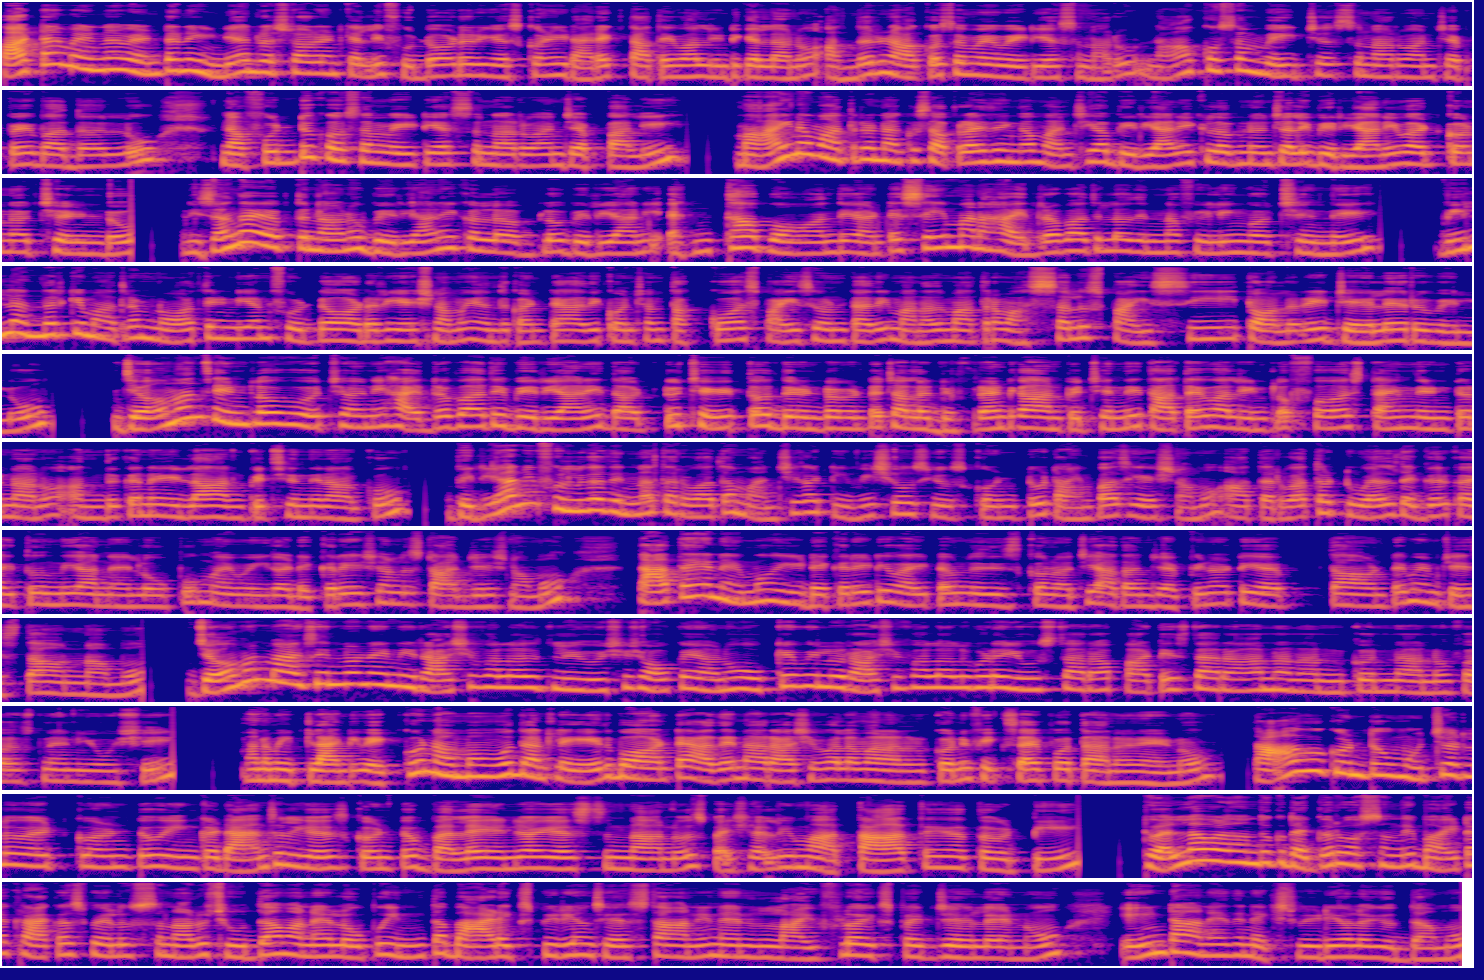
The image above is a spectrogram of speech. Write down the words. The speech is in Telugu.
పార్ట్ టైం అయిన వెంటనే ఇండియన్ రెస్టారెంట్కి వెళ్ళి ఫుడ్ ఆర్డర్ చేసుకొని డైరెక్ట్ తాతయ్య వాళ్ళ ఇంటికెళ్ళాను. అందరూ నా కోసమే వెయిట్ చేస్తున్నారు. నా కోసం వెయిట్ చేస్తున్నారు అని చెప్పే బదులు నా ఫుడ్ కోసం వెయిట్ చేస్తున్నారు అని చెప్పాలి. మా ఆయన మాత్రం నాకు సర్ప్రైజింగ్‌గా మంచిగా బిర్యానీ క్లబ్ నుంచెళ్ళి బిర్యానీ పట్టుకొని వచ్చిండు నిజంగా చెప్తున్నాను బిర్యానీ క్లబ్‌లో బిర్యానీ ఎంత బాగుంది అంటే సేమ్ మన హైదరాబాద్‌లో తిన్న ఫీలింగ్ వచ్చింది వీళ్ళందరికీ మాత్రం నార్త్ ఇండియన్ ఫుడ్ ఆర్డర్ చేసినాము. ఎందుకంటే అది కొంచెం తక్కువ స్పైస్ ఉంటుంది మనది మాత్రం అస్సలు స్పైసీ టాలరేట్ చేయలేరు వీళ్ళు. జర్మన్స్ ఇంట్లో కూర్చొని హైదరాబాదీ బిర్యానీ దట్టు చేతితో తింటూ ఉంటే చాలా డిఫరెంట్‌గా అనిపించింది. తాతయ్య వాళ్ళ ఇంట్లో ఫస్ట్ టైం తింటున్నాను. అందుకనే ఇలా అనిపించింది నాకు. బిర్యానీ ఫుల్‌గా తిన్న తర్వాత మంచిగా టీవీ షోస్ చూసుకుంటూ టైంపాస్ చేసినాము. ఆ తర్వాత ట్వెల్వ్ దగ్గరకు అవుతుంది అనే లోపు మేము ఇక డెకరేషన్‌లు స్టార్ట్ చేసినాము. తాతయ్యనేమో ఈ డెకరేటివ్ ఐటెంలు తీసుకొని వచ్చి అతను చెప్పినట్టు చెప్తా ఉంటే మేము చేస్తూ ఉన్నాము. జర్మన్ మ్యాగజైన్‌లో నేను ఈ రాశి ఫలాలు చూసి షాక్ అయ్యాను. ఓకే వీళ్ళు రాశి ఫలాలు కూడా చూస్తారా? పాటిస్తారా? అని అనుకున్నాను ఫస్ట్ నేను చూసి. మనం ఇట్లాంటివి ఎక్కువ నమ్మము. దాంట్లో ఏది బాగుంటే అదే నా రాశిఫలం అని అనుకొని ఫిక్స్ అయిపోతాను నేను. తాగుకుంటూ, ముచ్చట్లు పెట్టుకుంటూ, ఇంకా డాన్సులు చేసుకుంటూ భలే ఎంజాయ్ చేస్తున్నాను. స్పెషల్లీ మా తాతయ్యతోటి. 12 అవ్వనందుకు దగ్గరకొస్తుంది. బయట క్రాకర్స్ పేలుస్తున్నారు. చూద్దాం అనే లోపు ఇంత బ్యాడ్ ఎక్స్‌పీరియన్స్ చేస్తా అని నేను లైఫ్‌లో ఎక్స్‌పెక్ట్ చేయలేను. ఏంటా అనేది నెక్స్ట్ వీడియోలో చూద్దాము.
